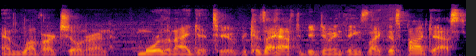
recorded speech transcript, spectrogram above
and love our children more than I get to because I have to be doing things like this podcast.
